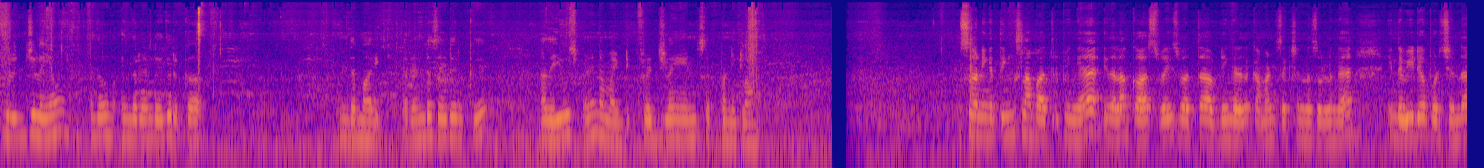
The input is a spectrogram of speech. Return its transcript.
ஃப்ரிட்ஜ்லேயும் ஏதோ இந்த ரெண்டு இது இருக்கா? இந்த மாதிரி. ரெண்டு சைடு இருக்குது அதை யூஸ் பண்ணி நம்ம இப்படி ஃப்ரிட்ஜ்லேயும் இன்செர்ட் பண்ணிக்கலாம். ஸோ நீங்கள் திங்ஸ்லாம் பார்த்துருப்பீங்க. இதெல்லாம் காஸ்ட் வைஸ் வர்த்தா அப்படிங்கிறத கமெண்ட் செக்ஷனில் சொல்லுங்கள் இந்த வீடியோ பிடிச்சிருந்தா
